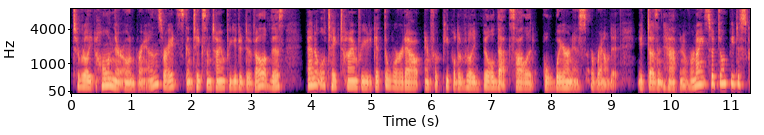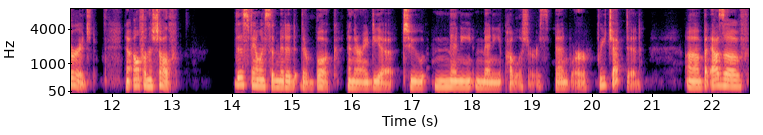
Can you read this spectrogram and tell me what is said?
to really hone their own brands. Right? It's going to take some time for you to develop this, and it will take time for you to get the word out and for people to really build that solid awareness around it. It doesn't happen overnight, so don't be discouraged. Now, Elf on the Shelf, this family submitted their book and their idea to many, many publishers and were rejected. Um, but as of,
